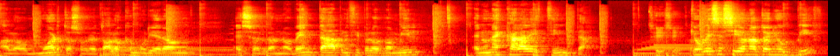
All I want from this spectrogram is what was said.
a los muertos, sobre todo a los que murieron, eso, en los 90, a principios de los 2000, en una escala distinta. Sí, sí. ¿Qué hubiese sido Notorious Big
